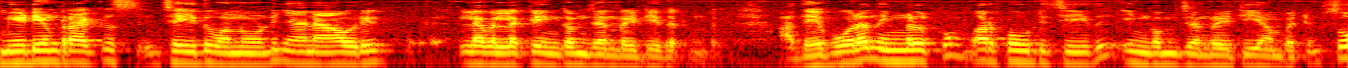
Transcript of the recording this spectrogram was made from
മീഡിയം ട്രാക്ക് ചെയ്ത് വന്നുകൊണ്ട് ഞാൻ ആ ഒരു ലെവലിലൊക്കെ ഇൻകം ജനറേറ്റ് ചെയ്തിട്ടുണ്ട്. അതേപോലെ നിങ്ങൾക്കും വർക്കൗട്ട് ചെയ്ത് ഇൻകം ജനറേറ്റ് ചെയ്യാൻ പറ്റും. സോ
